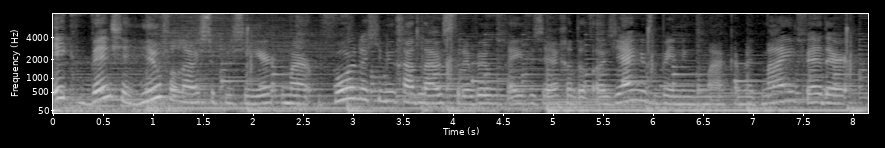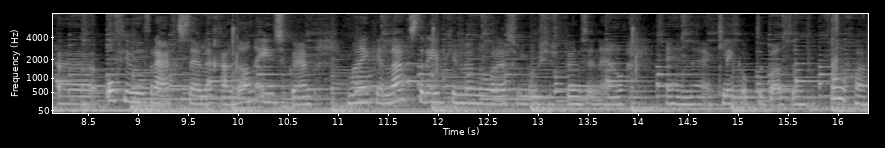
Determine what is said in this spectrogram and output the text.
Ik wens je heel veel luisterplezier. Maar voordat je nu gaat luisteren, wil ik even zeggen dat als jij een verbinding wil maken met mij verder uh, of je wil vragen stellen, ga dan Instagram, maaike laagstreepje lenoresolutions.nl en uh, klik op de button volgen.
